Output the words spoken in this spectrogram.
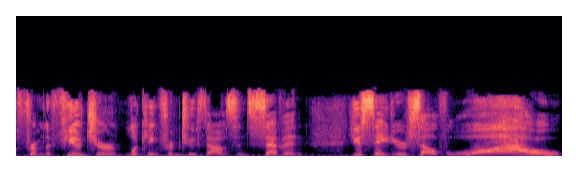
from the future, looking from 2007, you say to yourself, wow,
